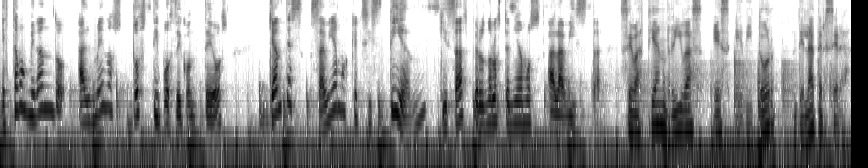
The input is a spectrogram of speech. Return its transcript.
estamos mirando al menos dos tipos de conteos que antes sabíamos que existían, quizás, pero no los teníamos a la vista. Sebastián Rivas es editor de La Tercera.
